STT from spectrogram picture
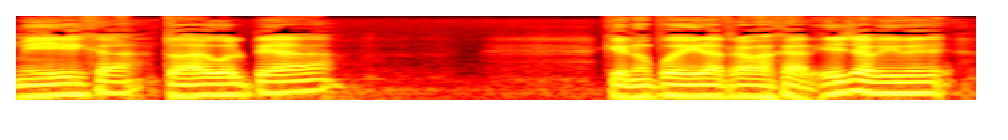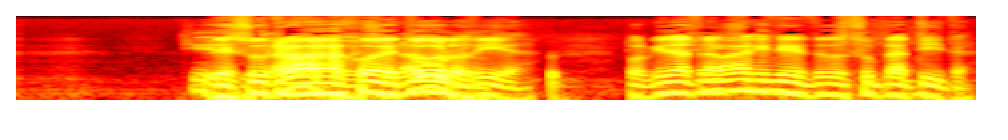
mi hija toda golpeada, que no puede ir a trabajar. Ella vive Sí, de, su, trabajo, de, su todos los días, porque ella Sí, trabaja sí. y tiene su platita,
